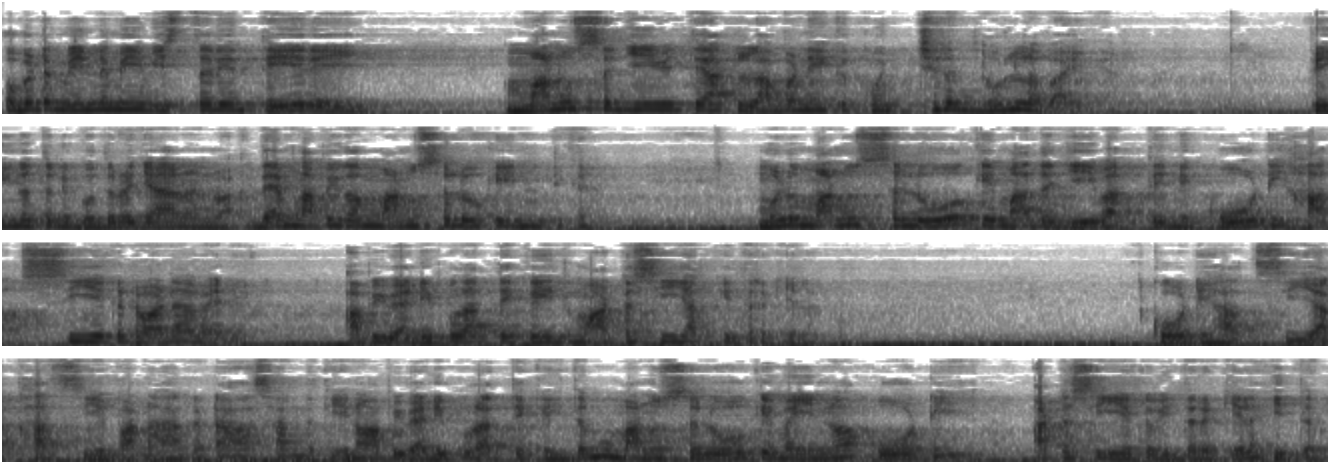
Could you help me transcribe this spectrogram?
ඔබට මෙන්න මේ විස්තරයෙන් තේරෙයි. මනුස්ස ජීවිතයක් ලබන එක කොච්චර දුර්ල බයිද පිංහතුනි බුදුරජාණන්වා දැම් අපි ගම් මනුස්ස ලෝක ඉන්ටික මුළු මනුස්ස ලෝකෙ මද ජීවත්වෙන්නේ කෝටි හත්සීයකට වඩා වැඩි. අපි වැඩිපුරත් එක හිතම අටසීයක් විතර කියලා. කෝටි හත්සියක් හත්සිය පණහකට ආසන්න තියෙන අපි වැඩිපුරත් එක හිතම මනුස්ස ලෝකෙම ඉන්නවා කෝටි අටසීයක විතර කියලා හිතම.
